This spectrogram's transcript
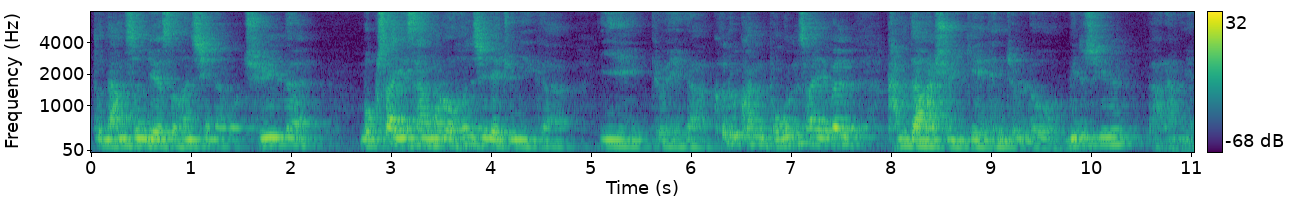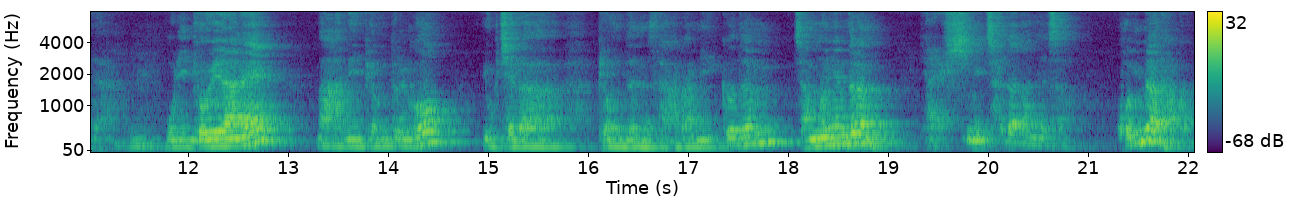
또 남선교에서 헌신하고 주일날 목사 이상으로 헌신해 주니까 이 교회가 거룩한 복음 사역을 감당할 수 있게 된 줄로 믿으시길 바랍니다. 우리 교회 안에 마음이 병들고 육체가 병든 사람이 있거든 장로님들은 열심히 찾아다녀서 권면하고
